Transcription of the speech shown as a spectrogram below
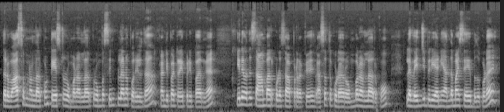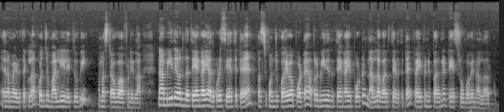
இதோட வாசம் நல்லாயிருக்கும் டேஸ்ட்டும் ரொம்ப நல்லாயிருக்கும் ரொம்ப சிம்பிளான பொரியல் தான். கண்டிப்பாக ட்ரை பண்ணி பாருங்கள் இதை வந்து சாம்பார் கூட சாப்பிட்றதுக்கு ரசத்து கூட ரொம்ப நல்லாயிருக்கும். இல்லை வெஜ் பிரியாணி அந்த மாதிரி செய்வது கூட இதை நம்ம எடுத்துக்கலாம். கொஞ்சம் மல்லி இலை தூவி நம்ம ஸ்டவ் ஆஃப் பண்ணிடலாம். நான் மீதி வந்த தேங்காயை அது கூட சேர்த்துட்டேன். ஃபஸ்ட்டு கொஞ்சம் குறைவாக போட்டேன். அப்புறம் மீதி இந்த தேங்காயை போட்டு நல்லா வறுத்து எடுத்துகிட்டேன் ட்ரை பண்ணி பாருங்கள் டேஸ்ட் ரொம்பவே நல்லாயிருக்கும்.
